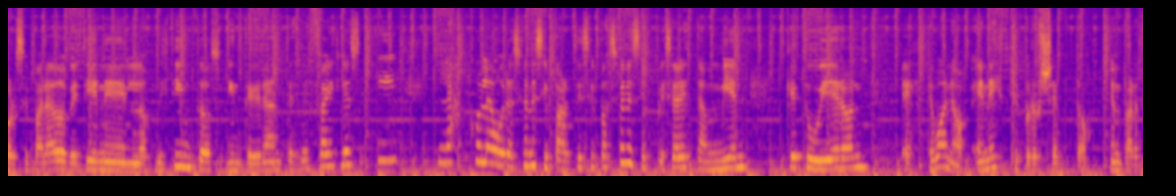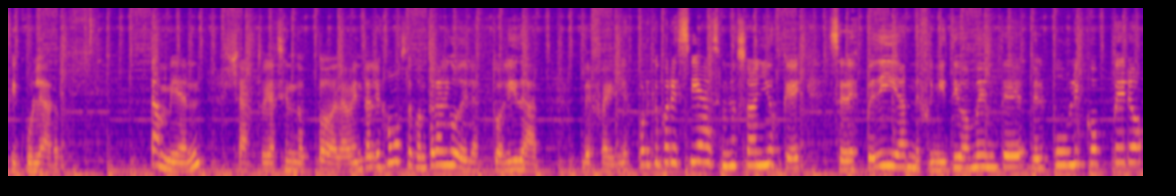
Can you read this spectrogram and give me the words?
por separado que tienen los distintos integrantes de Faithless y las colaboraciones y participaciones especiales también que tuvieron, este, bueno, en este proyecto en particular. También, ya estoy haciendo toda la venta, les vamos a contar algo de la actualidad de Faithless, porque parecía hace unos años que se despedían definitivamente del público, pero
